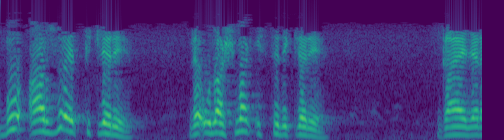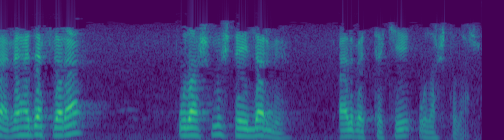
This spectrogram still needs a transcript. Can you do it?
bu arzu ettikleri ve ulaşmak istedikleri gayelere ve hedeflere ulaşmış değiller mi? Elbette ki ulaştılar.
